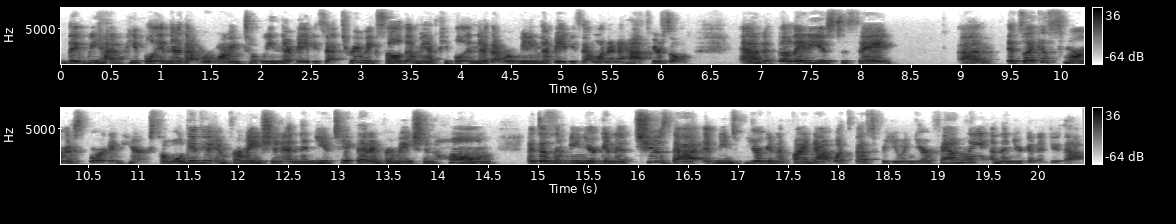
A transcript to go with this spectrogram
they, we had people in there that were wanting to wean their babies at three weeks old, and we had people in there that were weaning their babies at one and a half years old. And the lady used to say, um, it's like a smorgasbord in here. So we'll give you information, and then you take that information home. It doesn't mean you're going to choose that. It means you're going to find out what's best for you and your family, and then you're going to do that.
